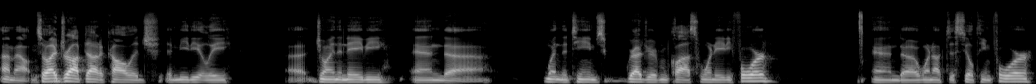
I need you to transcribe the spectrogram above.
I'm out. So I dropped out of college immediately, uh, joined the Navy, and uh, went in the teams. Graduated from class 184, and uh, went out to SEAL Team Four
